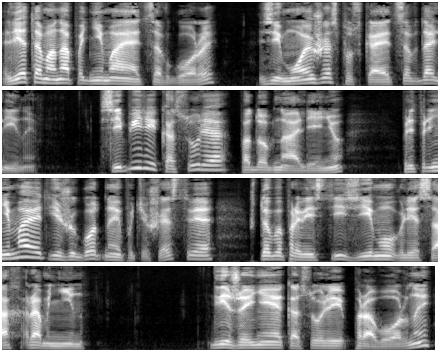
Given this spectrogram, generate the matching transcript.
Летом она поднимается в горы, зимой же спускается в долины. В Сибири косуля, подобно оленю, предпринимает ежегодное путешествие, чтобы провести зиму в лесах равнин. Движения косули проворны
